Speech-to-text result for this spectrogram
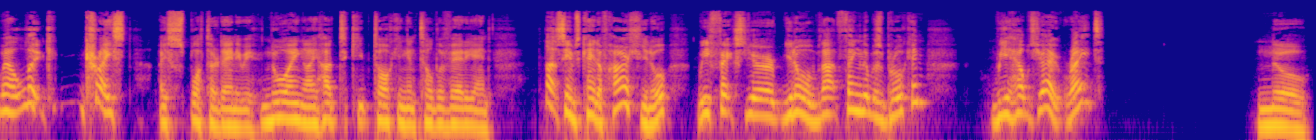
Well, look, Christ, I spluttered anyway, knowing I had to keep talking until the very end. That seems kind of harsh, you know. We fixed your, you know, that thing that was broken. We helped you out, right? No,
